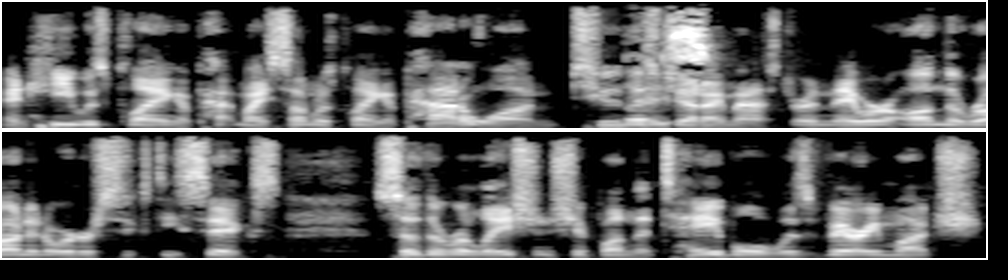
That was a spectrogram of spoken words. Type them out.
and he was playing a my son was playing a Padawan to this Jedi Master, and they were on the run in Order sixty six. So the relationship on the table was very much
